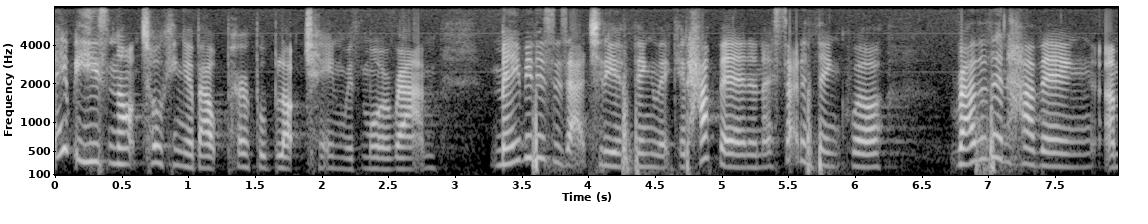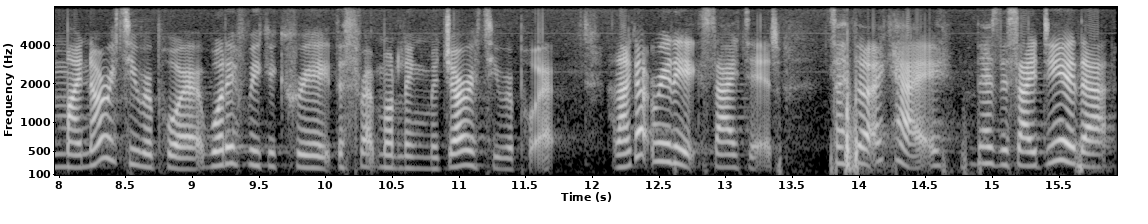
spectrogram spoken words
maybe he's not talking about purple blockchain with more RAM. Maybe this is actually a thing that could happen. And I started to think, well, rather than having a minority report, what if we could create the threat modeling majority report? And I got really excited. So I thought, okay, there's this idea that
